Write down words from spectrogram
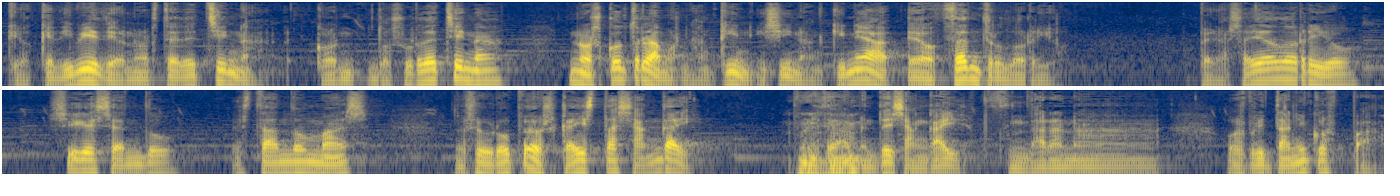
que o que divide o norte de China con do sur de China, nos controlamos Nankín, e si Nankín é o centro do río. Pero a saída do río sigue sendo, estando máis nos europeos, que aí está Xangai. Precisamente uh -huh. Xangai fundaran a, os británicos pa,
